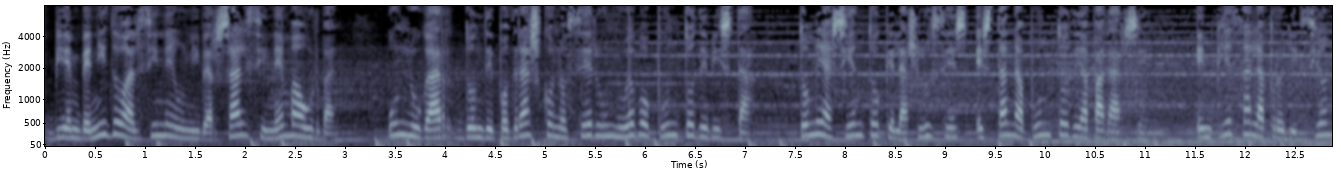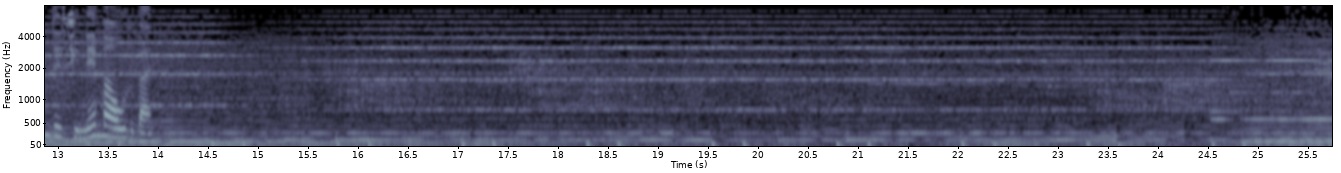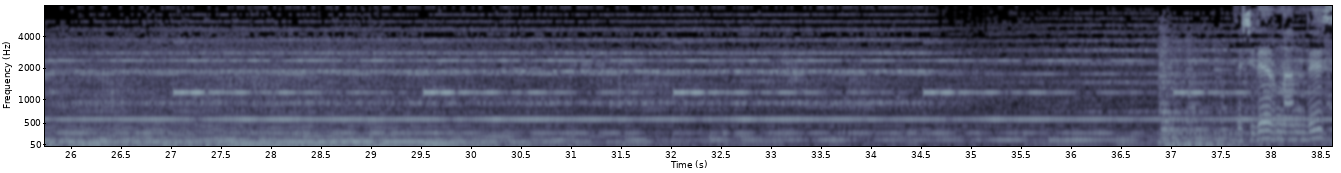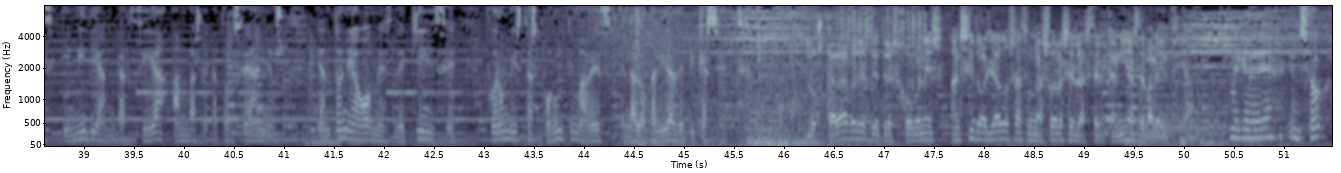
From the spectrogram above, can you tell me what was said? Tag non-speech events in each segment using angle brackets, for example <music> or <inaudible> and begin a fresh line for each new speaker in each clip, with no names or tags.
Bienvenido al Cine Universal Cinema Urban, un lugar donde podrás conocer un nuevo punto de vista. Tome asiento que las luces están a punto de apagarse. Empieza la proyección de Cinema Urban.
Hernández y Miriam García, ambas de 14 años, y Antonia Gómez, de 15, fueron vistas por última vez en la localidad de Picaset.
Los cadáveres de tres jóvenes han sido hallados hace unas horas en las cercanías de Valencia.
Me quedé en shock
